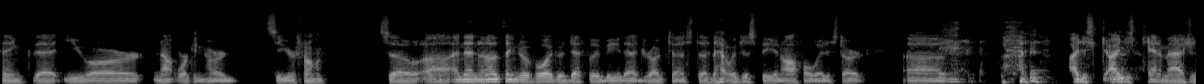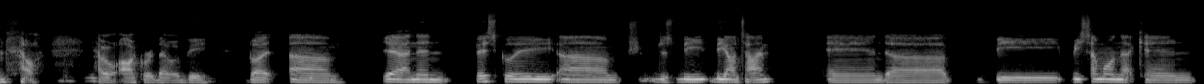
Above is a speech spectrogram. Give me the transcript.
think that you are not working hard see your phone. So uh, and then another thing to avoid would definitely be that drug test. Uh, that would just be an awful way to start. Uh, I just I just can't imagine how how awkward that would be. But um, yeah, and then basically um, just be be on time and uh, be be someone that can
